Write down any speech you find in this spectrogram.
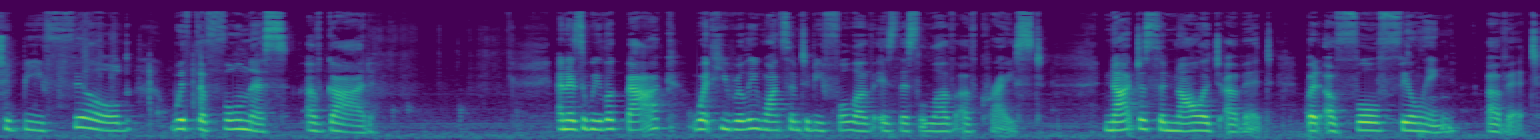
to be filled with the fullness of God. And as we look back, what he really wants them to be full of is this love of Christ, not just the knowledge of it, but a full filling of it.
